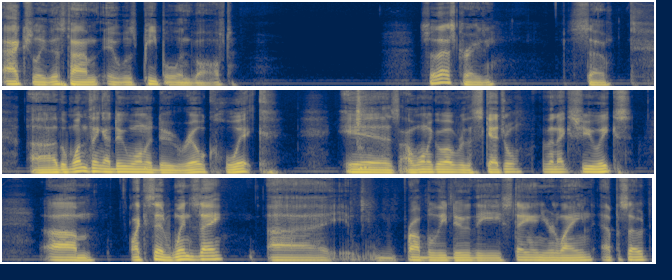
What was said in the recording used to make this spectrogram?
actually, this time it was people involved. So that's crazy. So, uh, the one thing I do want to do real quick is I want to go over the schedule the next few weeks. Um, like I said, Wednesday, uh, probably do the stay in your lane episode.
